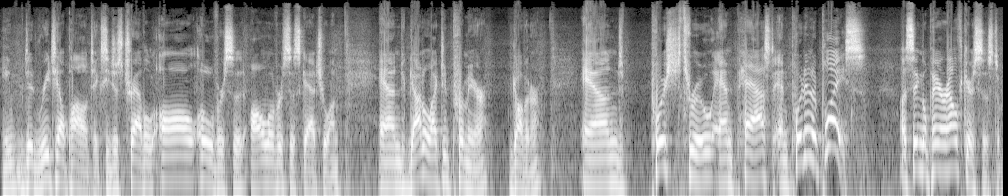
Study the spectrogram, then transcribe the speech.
He did retail politics. He just traveled all over, all over Saskatchewan and got elected premier, governor, and pushed through and passed and put into place a single payer healthcare system.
